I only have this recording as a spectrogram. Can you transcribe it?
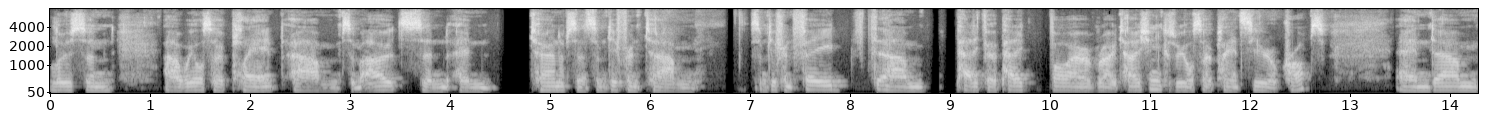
lucerne. Uh, we also plant um, some oats and and turnips and some different um, some different feed um, paddock for paddock via rotation because we also plant cereal crops. And um,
